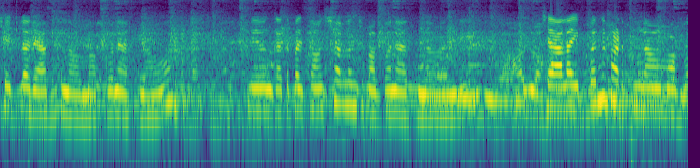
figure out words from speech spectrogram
షెడ్లో వేస్తున్నాము మగ్గు వేస్తున్నాము. మేము గత పది సంవత్సరాల నుంచి మగ్గు వేస్తున్నామండి. చాలా ఇబ్బంది పడుతున్నాము. మగ్గు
